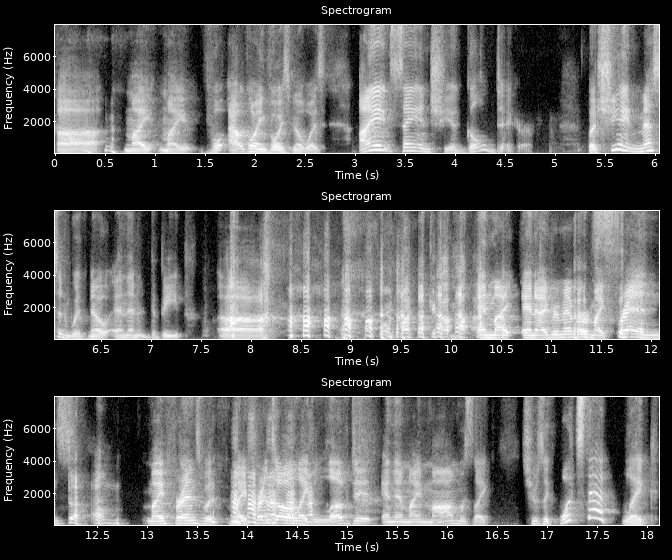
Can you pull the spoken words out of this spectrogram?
uh my my vo- outgoing voicemail was i ain't saying she a gold digger but she ain't messing with no and then the beep uh oh my god. and my and i remember my so friends dumb. my friends would my friends all like loved it and then my mom was like she was like what's that like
